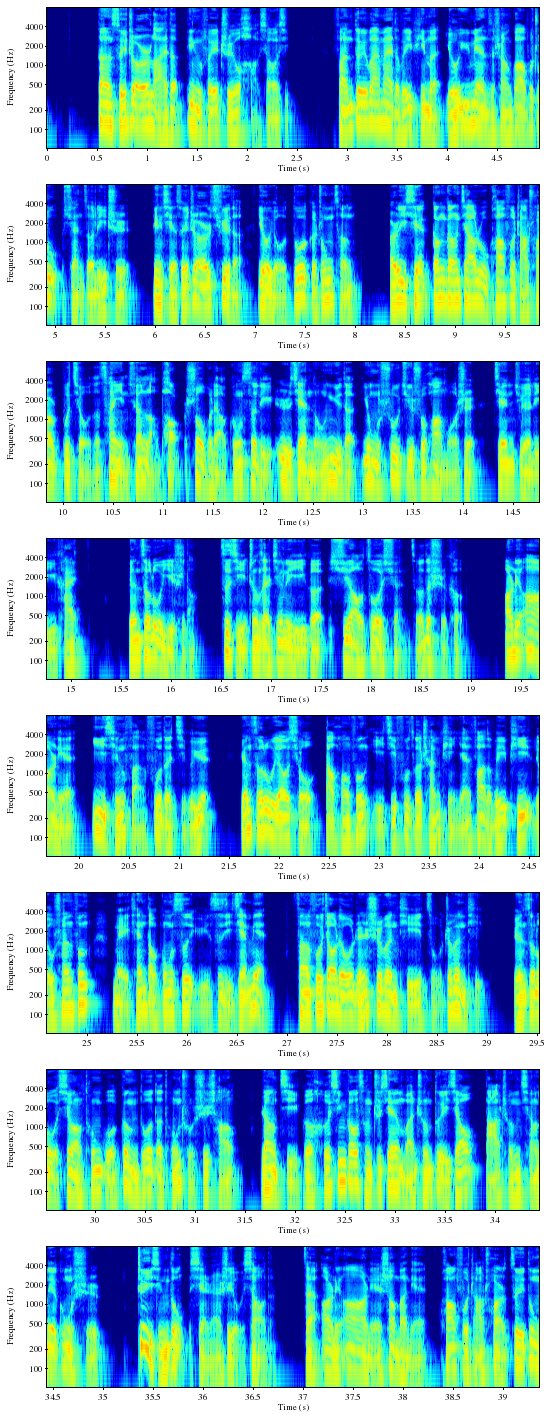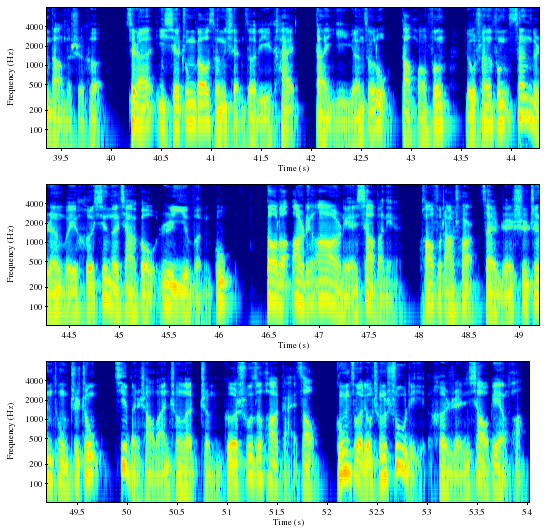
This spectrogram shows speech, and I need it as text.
但随之而来的并非只有好消息，反对外卖的 VP 们由于面子上挂不住，选择离职，并且随之而去的又有多个中层。而一些刚刚加入夸父炸串不久的餐饮圈老炮儿，受不了公司里日渐浓郁的用数据说话模式，坚决离开。袁泽路意识到自己正在经历一个需要做选择的时刻。二零二二年疫情反复的几个月，袁泽路要求大黄蜂以及负责产品研发的 VP 刘川峰每天到公司与自己见面，反复交流人事问题、组织问题。袁泽路希望通过更多的同处时长，让几个核心高层之间完成对焦，达成强烈共识。这一行动显然是有效的。在二零二二年上半年，夸父炸串最动荡的时刻，虽然一些中高层选择离开，但以袁泽路、大黄蜂、流川枫三个人为核心的架构日益稳固。到了二零二二年下半年，夸父炸串在人事阵痛之中，基本上完成了整个数字化改造、工作流程梳理和人效变化。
